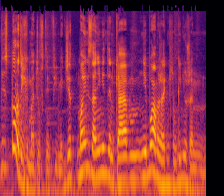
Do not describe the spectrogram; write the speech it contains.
jest sporo tych momentów w tym filmie, gdzie moim zdaniem jedynka nie była może jakimś tam geniuszem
